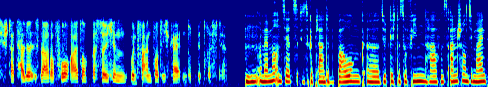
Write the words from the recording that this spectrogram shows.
Die Stadt Halle ist leider Vorreiter, was solchen Unverantwortlichkeiten dort betrifft. Ja. Mhm. Und wenn wir uns jetzt diese geplante Bebauung äh, südlich des Sophienhafens anschauen, Sie meinen,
